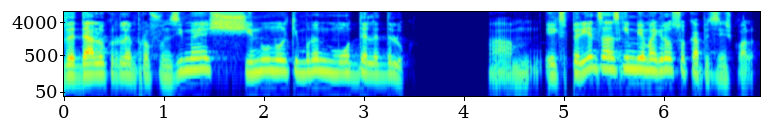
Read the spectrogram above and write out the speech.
vedea lucrurile în profunzime și, nu în ultimul rând, modele de lucru. Um, experiența, în schimb, e mai greu să o capeți în școală.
